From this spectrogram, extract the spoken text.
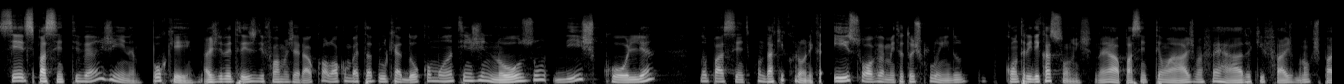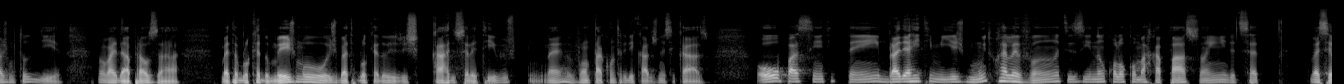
se esse paciente tiver angina. Por quê? As diretrizes, de forma geral, colocam o beta-bloqueador como antianginoso de escolha no paciente com DAC crônica. Isso, obviamente, eu estou excluindo contraindicações. Né? Ah, o paciente tem uma asma ferrada que faz broncoespasmo todo dia. Não vai dar para usar beta-bloqueador. Mesmo os beta-bloqueadores cardioseletivos né, vão estar contraindicados nesse caso. Ou o paciente tem bradiarritmias muito relevantes e não colocou marca-passo ainda, etc. Vai ser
